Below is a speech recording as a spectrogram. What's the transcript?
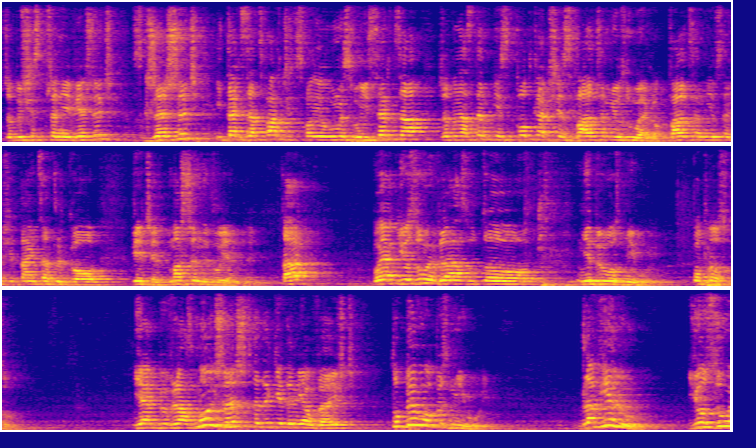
żeby się sprzeniewierzyć, zgrzeszyć i tak zatwardzić swoje umysły i serca, żeby następnie spotkać się z walcem Jozułego. Walcem nie w sensie tańca, tylko, wiecie, maszyny wojennej. Tak? Bo jak Jozue wlazł, to nie było zmiłuj. Po prostu. Jakby wlazł Mojżesz wtedy, kiedy miał wejść, to byłoby zmiłuj. Dla wielu Jozue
